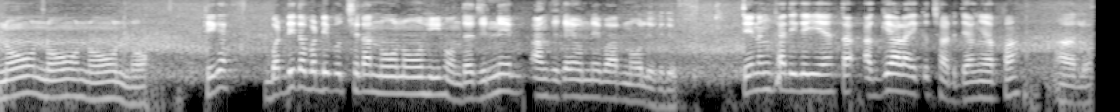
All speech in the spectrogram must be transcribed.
9 9 9 9 ਠੀਕ ਹੈ? ਵੱਡੀ ਤੋਂ ਵੱਡੀ ਪੁੱਛੇ ਤਾਂ 9 9 ਹੀ ਹੁੰਦਾ। ਜਿੰਨੇ ਅੰਕ ਗਏ ਉਨੇ ਵਾਰ 9 ਲਿਖ ਦਿਓ। ਤਿੰਨ ਅੰਕਾਂ ਦੀ ਗਈ ਹੈ, ਤਾਂ ਅੱਗੇ ਵਾਲਾ ਇੱਕ ਛੱਡ ਦਿਆਂਗੇ ਆਪਾਂ। ਆ ਲਓ।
